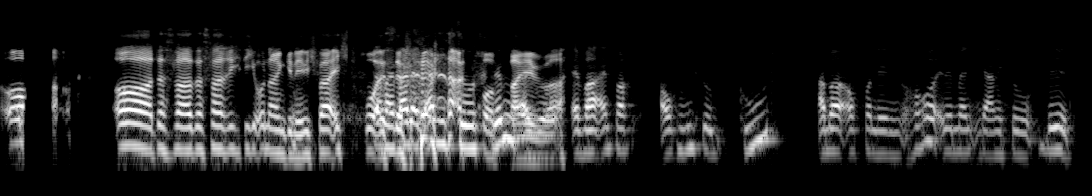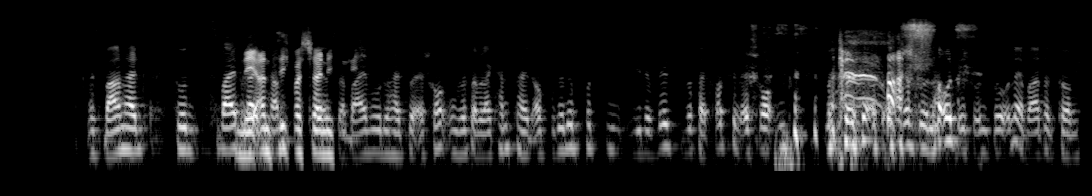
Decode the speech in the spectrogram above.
oh, oh, das war, das war richtig unangenehm. Ich war echt froh, als der Film nicht so dann schlimm. vorbei Also, war. er war einfach auch nicht so gut, aber auch von den Horrorelementen gar nicht so wild. Es waren halt so zwei, drei Nee, an sich wahrscheinlich dabei, wo du halt so erschrocken wirst, aber da kannst du halt auch Brille putzen, wie du willst, du wirst halt trotzdem erschrocken, weil das einfach so laut ist und so unerwartet kommt.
